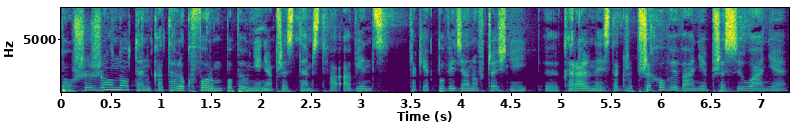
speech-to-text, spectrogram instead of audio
poszerzono ten katalog form popełnienia przestępstwa, a więc, tak jak powiedziano wcześniej, e, karalne jest także przechowywanie, przesyłanie,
